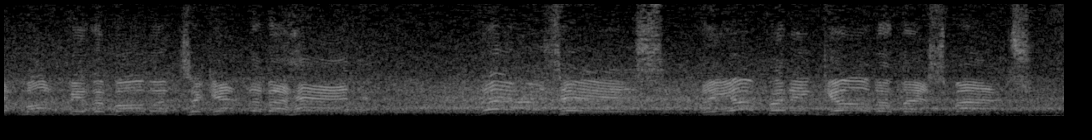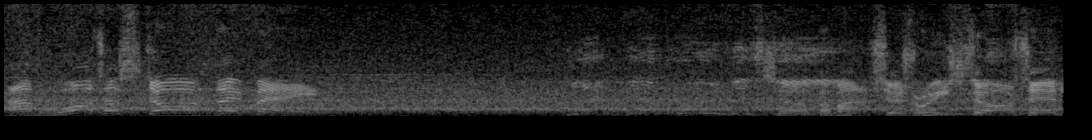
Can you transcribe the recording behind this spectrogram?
It might be the moment to get them ahead. There it is, the opening goal of this match, and what a start they've made. So the match has restarted,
